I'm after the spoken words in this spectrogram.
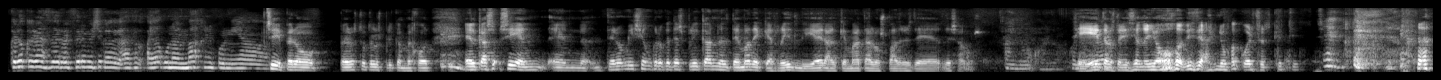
Creo que era cero, el cero me dice que hay hay alguna imagen y ponía. Sí, pero, pero esto te lo explican mejor. El caso, sí, en, en Zero Mission creo que te explican el tema de que Ridley era el que mata a los padres de, de Samus. Ay, no me acuerdo. Sí, te lo estoy diciendo yo. Dice, ay, no me acuerdo, es que... te-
